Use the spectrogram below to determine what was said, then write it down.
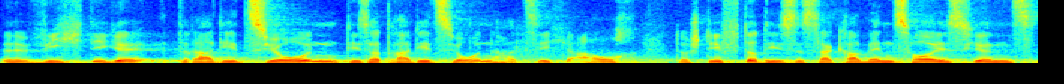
äh, wichtige Tradition. Dieser Tradition hat sich auch der Stifter dieses Sakramentshäuschens,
